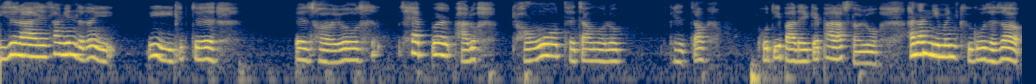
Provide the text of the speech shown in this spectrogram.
이스라엘 상인들은 이, 이 이집트에서요 세- 셉을 바로 경호 대장으로 개장 보디발에게 팔았어요. 하나님은 그곳에서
